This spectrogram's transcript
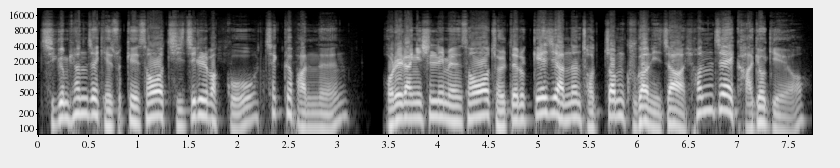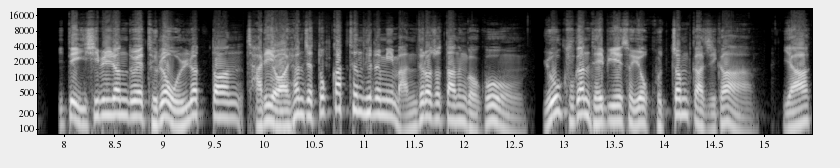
지금 현재 계속해서 지지를 받고 체크받는 거래량이 실리면서 절대로 깨지 않는 저점 구간이자 현재 가격이에요. 이때 21년도에 들어 올렸던 자리와 현재 똑같은 흐름이 만들어졌다는 거고 요 구간 대비해서 요 고점까지가 약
